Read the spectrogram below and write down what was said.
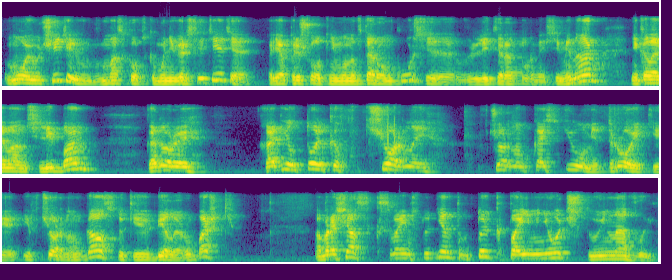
мой учитель в Московском университете, я пришел к нему на втором курсе в литературный семинар, Николай Иванович Либан, который ходил только в черной, в черном костюме тройки и в черном галстуке и в белой рубашке, обращался к своим студентам только по имени-отчеству и на «вы».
